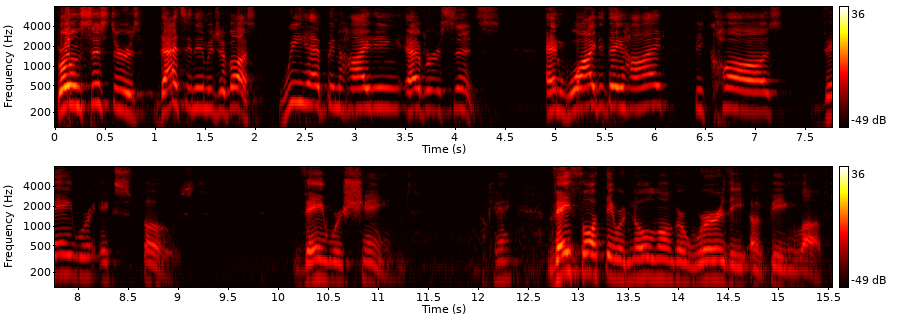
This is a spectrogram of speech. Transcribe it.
Brothers and sisters, that's an image of us. We have been hiding ever since. And why did they hide? Because they were exposed. They were shamed. Okay? They thought they were no longer worthy of being loved.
